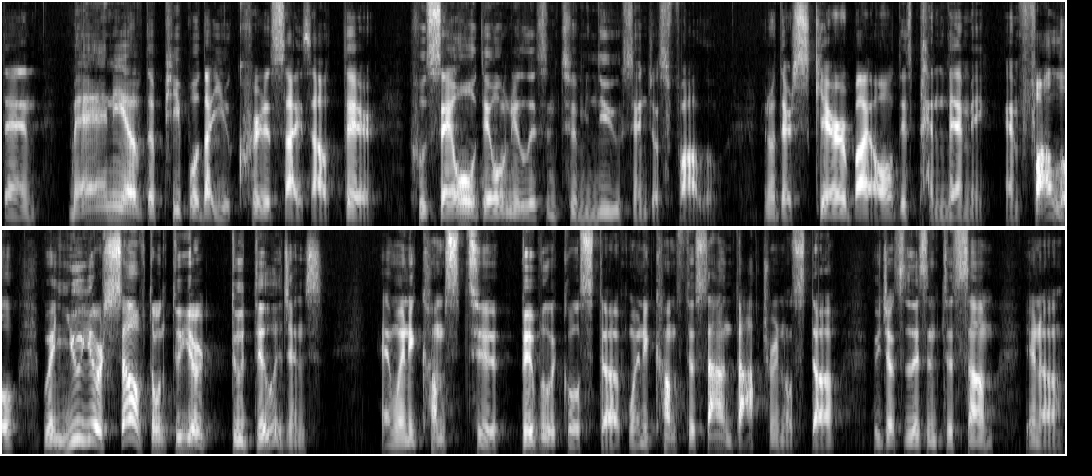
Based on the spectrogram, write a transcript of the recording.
than many of the people that you criticize out there who say, oh, they only listen to news and just follow? You know, they're scared by all this pandemic and follow when you yourself don't do your due diligence. And when it comes to biblical stuff, when it comes to sound doctrinal stuff, you just listen to some, you know,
